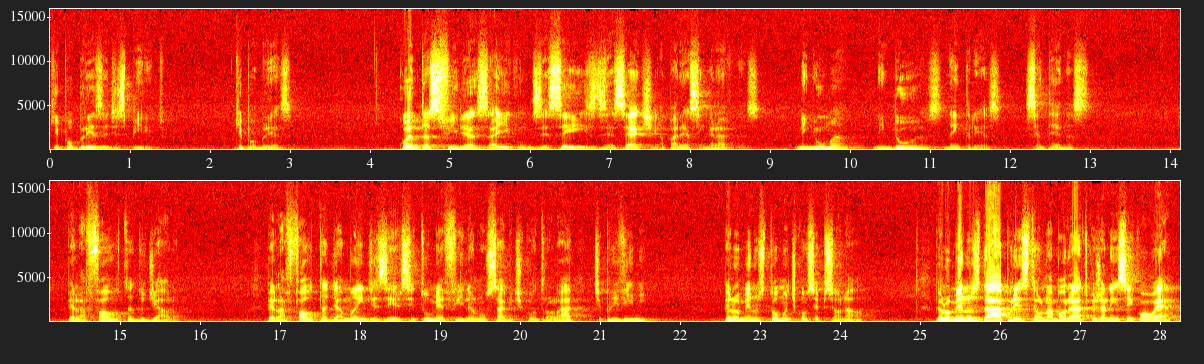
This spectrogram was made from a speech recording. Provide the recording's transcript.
que pobreza de espírito, que pobreza. Quantas filhas aí com 16, 17 aparecem grávidas? Nenhuma, nem duas, nem três, centenas. Pela falta do diálogo, pela falta de a mãe dizer: se tu, minha filha, não sabe te controlar, te previne. Pelo menos toma anticoncepcional. Pelo menos dá para esse teu namorado, que eu já nem sei qual é,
